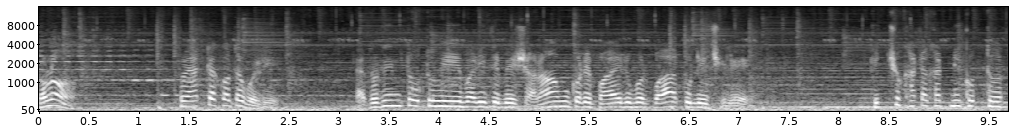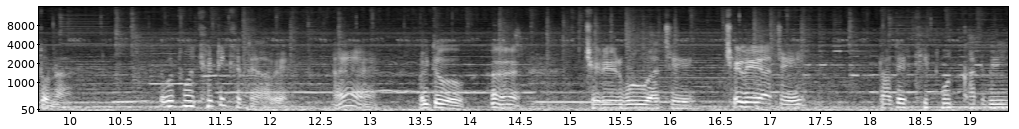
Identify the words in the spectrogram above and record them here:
শোনো, তো একটা কথা বলি। এতদিন তো তুমি এই বাড়িতে বেশ আরাম করে পায়ের উপর পা তুলেছিলে। কিচ্ছু খাটাখাটনি করতে হতো না। এবার তোমার খেটে খেতে হবে। হ্যাঁ ওই তো, ছেলের বউ আছে, ছেলে আছে, তাদের খিটমত খাটবে।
